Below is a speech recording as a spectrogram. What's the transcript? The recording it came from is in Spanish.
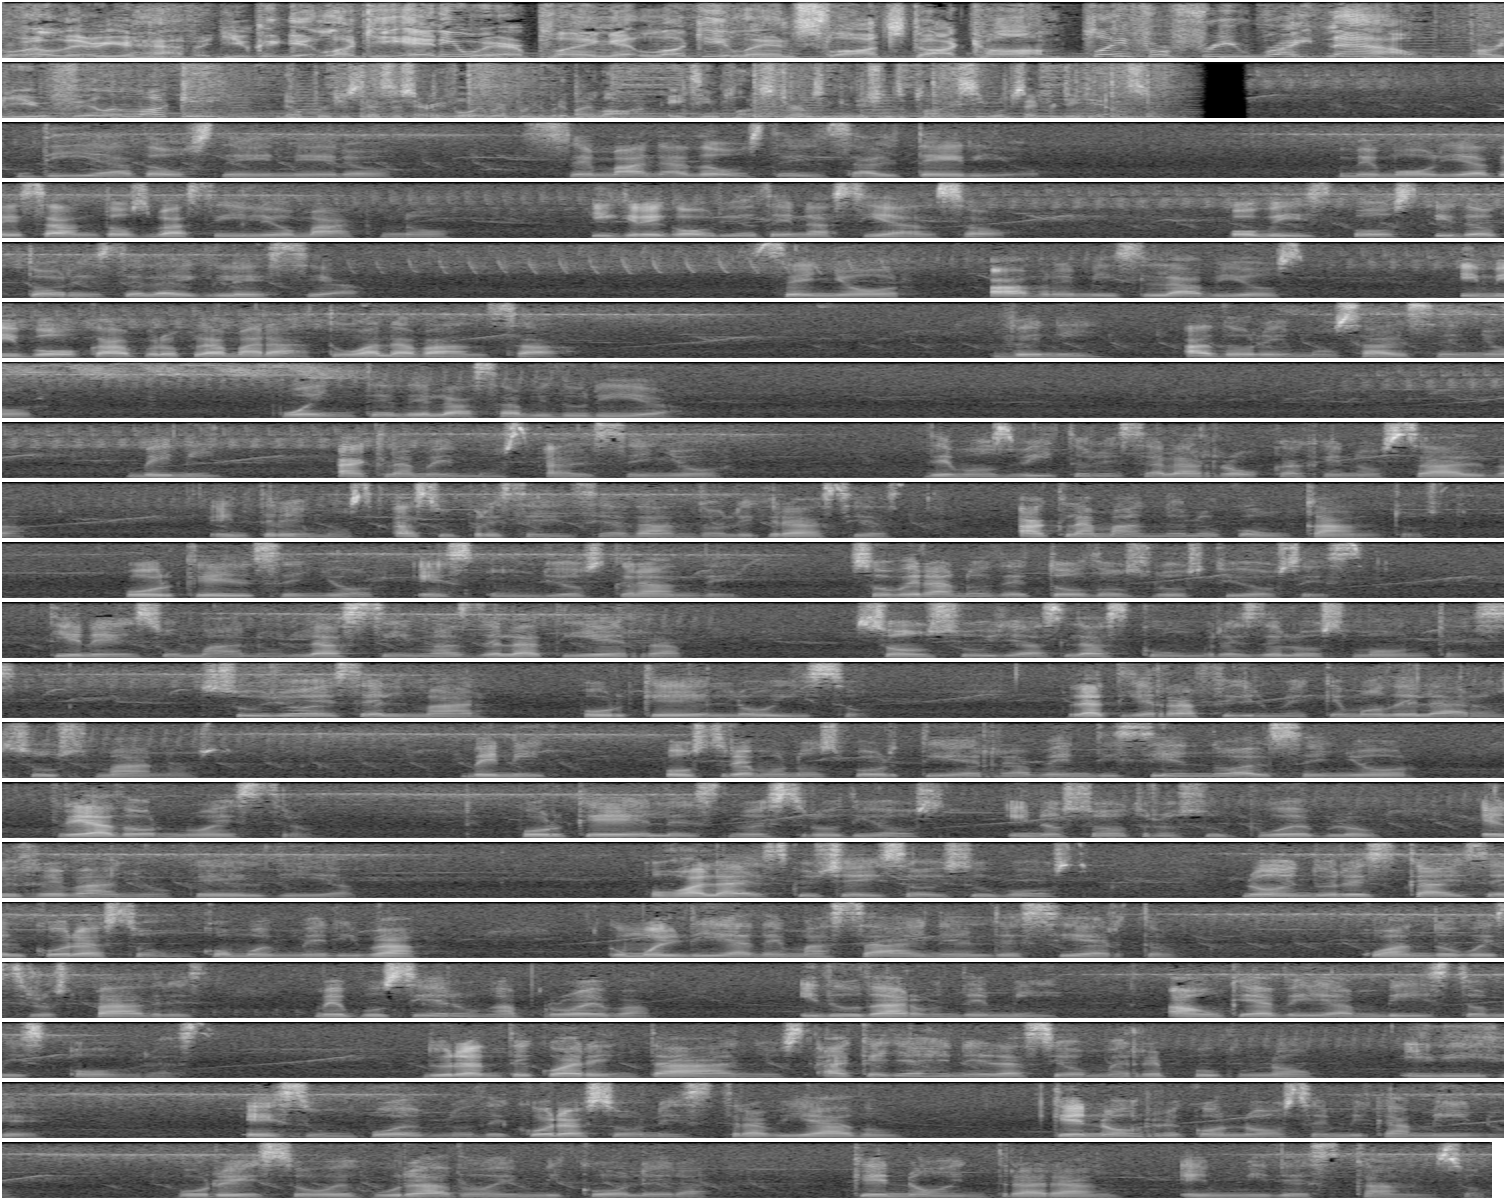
Well, there you have it. You can get lucky anywhere playing at LuckyLandSlots.com. Play for free right now. Are you feeling lucky? No purchase necessary. Void where prohibited by law. 18 plus. Terms and conditions apply. See website for details. Día 2 de enero, semana 2 del Salterio. Memoria de Santos Basilio Magno y Gregorio de Nacianzo, obispos y doctores de la Iglesia. Señor, abre mis labios y mi boca proclamará tu alabanza. Venid, adoremos al Señor, fuente de la sabiduría. Venid, aclamemos al Señor, demos vítores a la roca que nos salva, entremos a su presencia dándole gracias, aclamándolo con cantos, porque el Señor es un Dios grande, soberano de todos los dioses. Tiene en su mano las cimas de la tierra, son suyas las cumbres de los montes. Suyo es el mar, porque Él lo hizo, la tierra firme que modelaron sus manos. Venid, postrémonos por tierra, bendiciendo al Señor, Creador nuestro, porque Él es nuestro Dios y nosotros su pueblo, el rebaño que Él guía. Ojalá escuchéis hoy su voz, no endurezcáis el corazón como en Meribá, como el día de Masá en el desierto, cuando vuestros padres me pusieron a prueba y dudaron de mí, aunque habían visto mis obras. Durante cuarenta años aquella generación me repugnó y dije, es un pueblo de corazón extraviado que no reconoce mi camino. Por eso he jurado en mi cólera que no entrarán en mi descanso.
